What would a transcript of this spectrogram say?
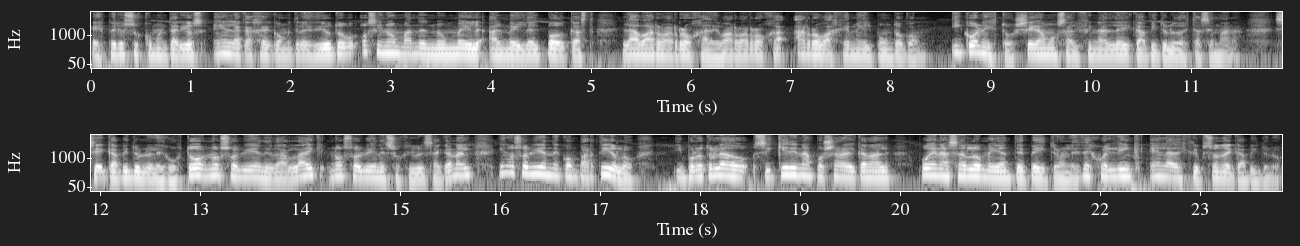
Espero sus comentarios en la caja de comentarios de YouTube o si no, mándenme un mail al mail del podcast la barba roja de barbarroja. Y con esto llegamos al final del capítulo de esta semana. Si el capítulo les gustó, no se olviden de dar like, no se olviden de suscribirse al canal y no se olviden de compartirlo. Y por otro lado, si quieren apoyar al canal, pueden hacerlo mediante Patreon. Les dejo el link en la descripción del capítulo.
